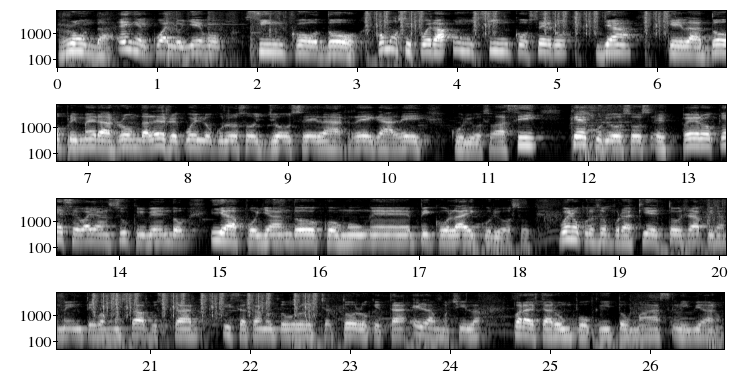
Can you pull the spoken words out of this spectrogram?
ronda en el cual lo llevo 5-2 como si fuera un 5-0 ya que las dos primeras rondas, les recuerdo curioso, yo se las regalé curioso. Así que curiosos, espero que se vayan suscribiendo y apoyando con un épico like curioso. Bueno curioso, por aquí estoy rápidamente, vamos a buscar y sacando todo, todo lo que está en la mochila para estar un poquito más liviano.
